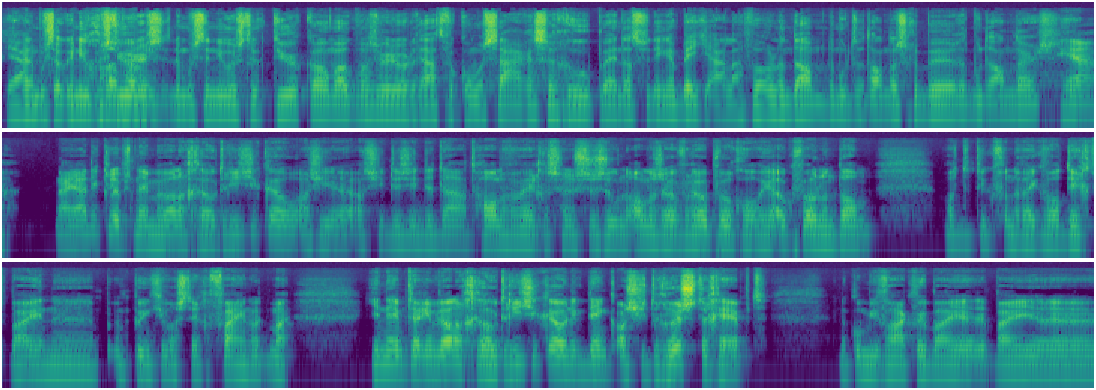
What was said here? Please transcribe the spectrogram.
Ja, er moest ook een nieuwe bestuurders, er moest een nieuwe structuur komen. Ook was weer door de Raad van Commissarissen geroepen en dat soort dingen. Een beetje à la Volendam. Er moet wat anders gebeuren, het moet anders. Ja, nou ja, die clubs nemen wel een groot risico. Als je, als je dus inderdaad halverwege zo'n seizoen alles overhoop wil gooien. Ook Volendam, wat natuurlijk van de week wel dicht bij een, uh, een puntje was tegen Feyenoord. Maar je neemt daarin wel een groot risico. En ik denk als je het rustig hebt, dan kom je vaak weer bij, bij, uh,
